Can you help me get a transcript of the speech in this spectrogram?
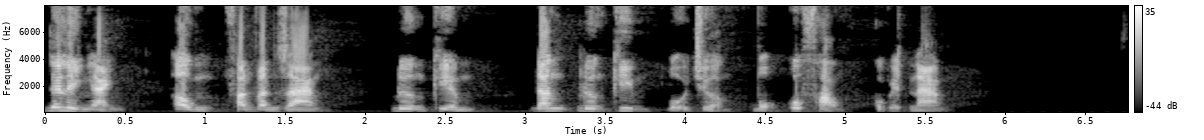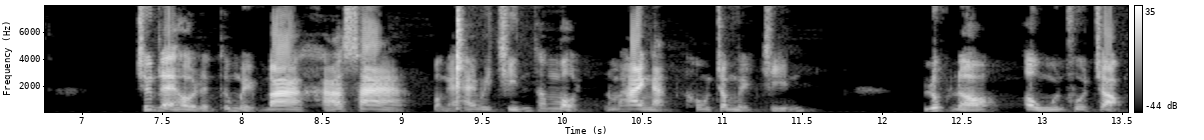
Đây là hình ảnh ông Phan Văn Giang, đương kiêm, đang đương kim Bộ trưởng Bộ Quốc phòng của Việt Nam. Trước đại hội lần thứ 13 khá xa vào ngày 29 tháng 1 năm 2019, lúc đó ông Nguyễn Phú Trọng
